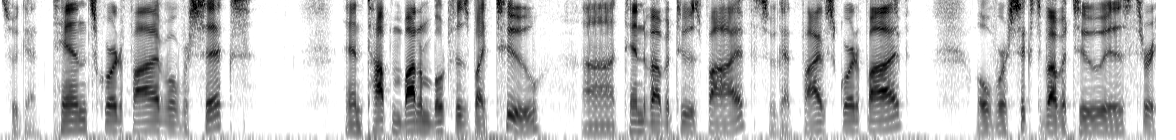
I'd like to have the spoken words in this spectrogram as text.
So we've got 10 square root of 5 over 6. And top and bottom both divisible by 2. Uh, 10 divided by 2 is 5. So we've got 5 square root of 5 over 6 divided by 2 is 3.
